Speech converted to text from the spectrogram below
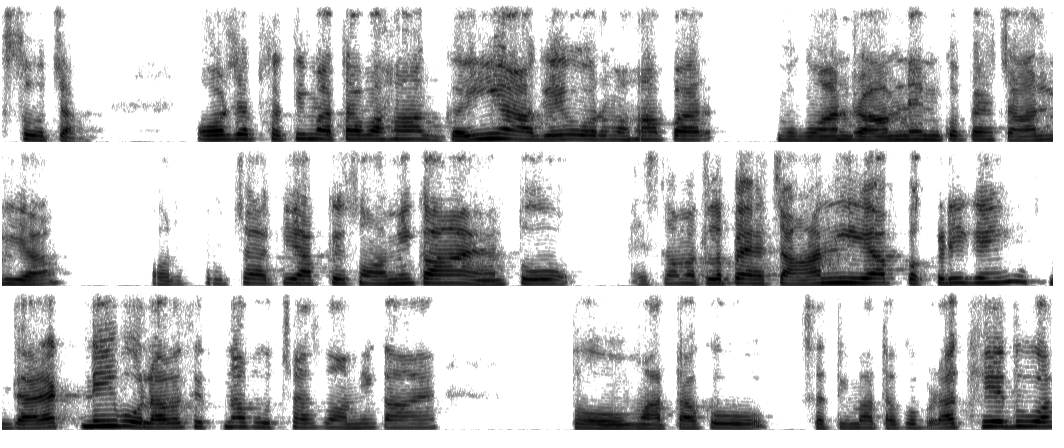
सोचा। और जब सती माता वहाँ गई आगे और वहाँ पर भगवान राम ने इनको पहचान लिया और पूछा कि आपके स्वामी कहाँ हैं तो इसका मतलब पहचान लिया, पकड़ी गई। डायरेक्ट नहीं बोला, बस इतना पूछा, स्वामी कहाँ है? तो माता को, सती माता को बड़ा खेद हुआ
